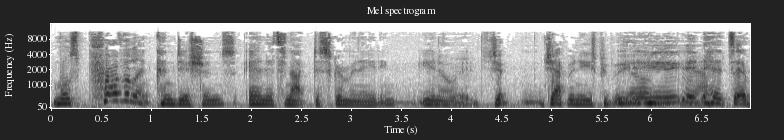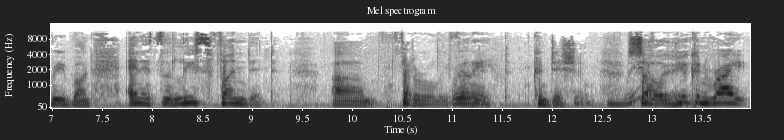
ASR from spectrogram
most prevalent conditions, and it's not discriminating. You know, it, Jap- Japanese people, it, it hits everyone, and it's the least funded, um, federally Really? Condition. So you can write,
